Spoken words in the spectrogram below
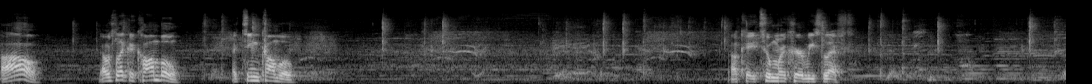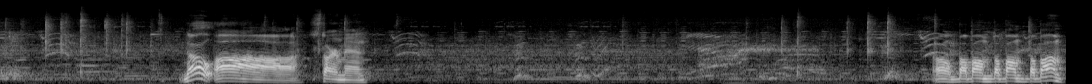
Oh! That was like a combo. A team combo. Okay, two more Kirby's left. No! Ah, Starman. Oh, ba bum, ba bum, ba bum,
